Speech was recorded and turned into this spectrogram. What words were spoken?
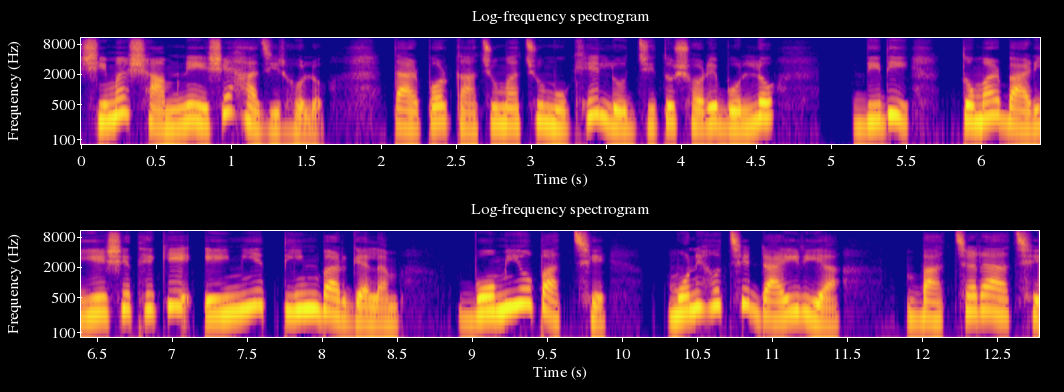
সীমা সামনে এসে হাজির হলো। তারপর কাঁচুমাচু মুখে লজ্জিত স্বরে বলল দিদি, তোমার বাড়ি এসে থেকে এই নিয়ে তিনবার গেলাম। বমিও পাচ্ছে, মনে হচ্ছে ডায়রিয়া। বাচ্চারা আছে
